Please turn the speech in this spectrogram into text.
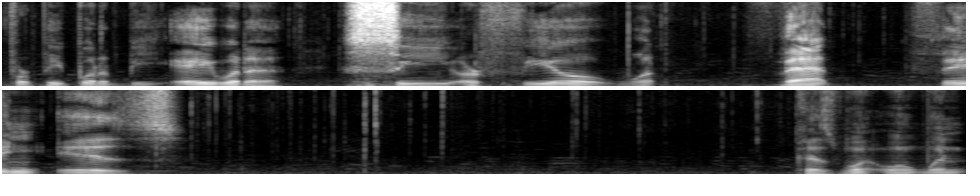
for people to be able to see or feel what that thing is." Cuz when, when when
